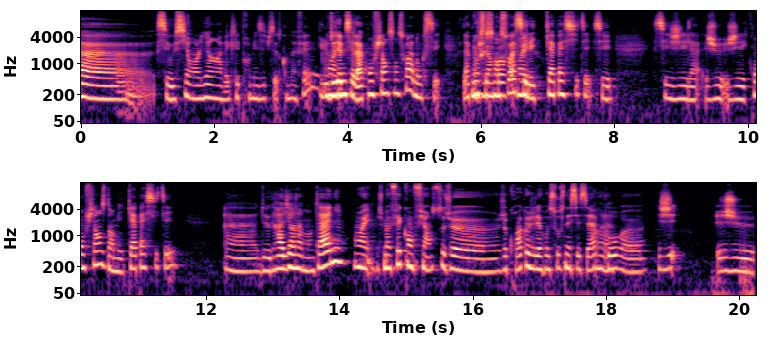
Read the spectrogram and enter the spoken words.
Euh, c'est aussi en lien avec les premiers épisodes qu'on a fait. Le Ouais. deuxième, c'est la confiance en soi. Donc, c'est la confiance en soi, c'est les capacités. C'est, c'est j'ai la, je- j'ai confiance dans mes capacités euh, de gravir la montagne. Oui, je me fais confiance. Je, je crois que j'ai les ressources nécessaires Voilà. pour. euh, je,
